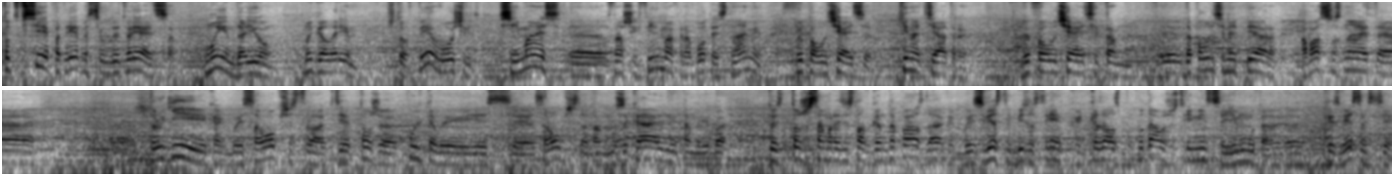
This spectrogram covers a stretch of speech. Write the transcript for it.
тут все потребности удовлетворяются. Мы им даем, мы говорим, что в первую очередь, снимаясь э, в наших фильмах, работая с нами, вы получаете кинотеатры, вы получаете там э, дополнительный пиар, а вас узнают э, другие как бы сообщества, где тоже культовые есть э, сообщества, там музыкальные, там либо, то есть тот же самый Радислав Гандапас, да, как бы известный бизнес-тренер, казалось бы, куда уже стремиться ему-то э, к известности,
